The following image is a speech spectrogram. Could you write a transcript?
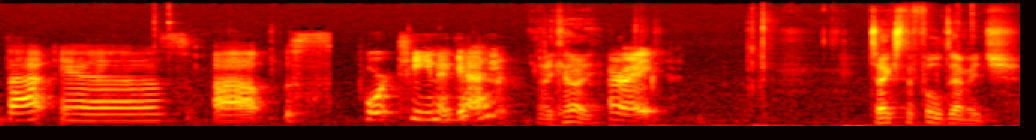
That is uh 14 again. Okay. All right. Takes the full damage.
